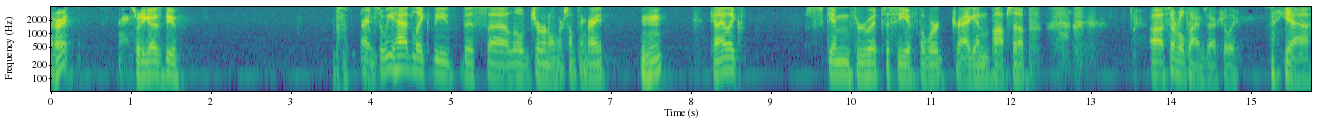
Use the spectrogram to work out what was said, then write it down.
All right. So what do you guys do? All right, so we had like the this uh, little journal or something, right? Mm-hmm. Can I like skim through it to see if the word dragon pops up? Uh, several times actually. yeah,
